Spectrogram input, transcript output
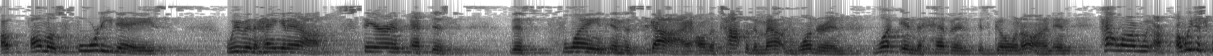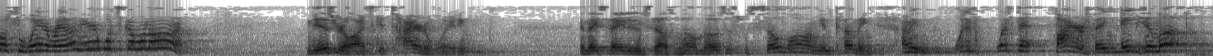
almost 40 days we've been hanging out, staring at this, this flame in the sky on the top of the mountain, wondering what in the heaven is going on and how long we, are, are we just supposed to wait around here? What's going on? The Israelites get tired of waiting. And they say to themselves, well, Moses was so long in coming. I mean, what if, what if that fire thing ate him up?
